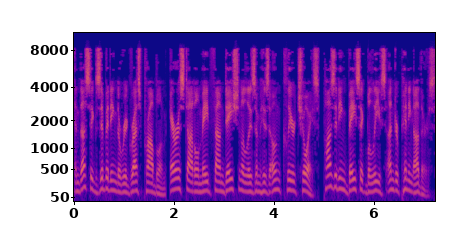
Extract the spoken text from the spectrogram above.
and thus exhibiting the regress problem. Aristotle made foundationalism his own clear choice, positing basic beliefs underpinning others.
